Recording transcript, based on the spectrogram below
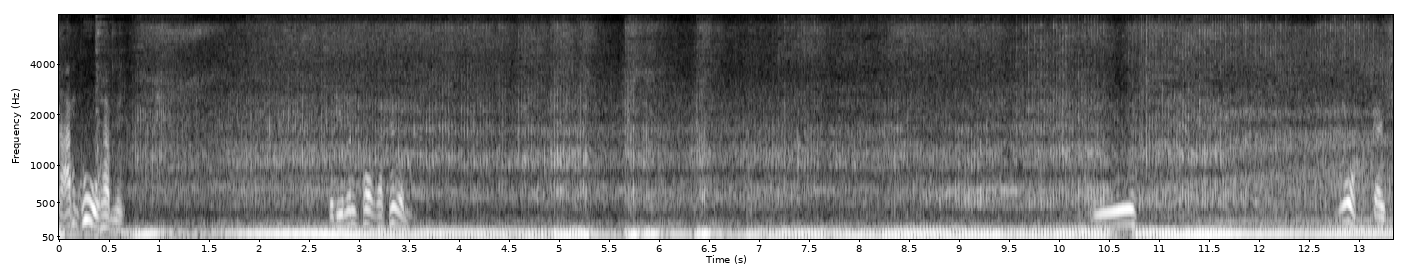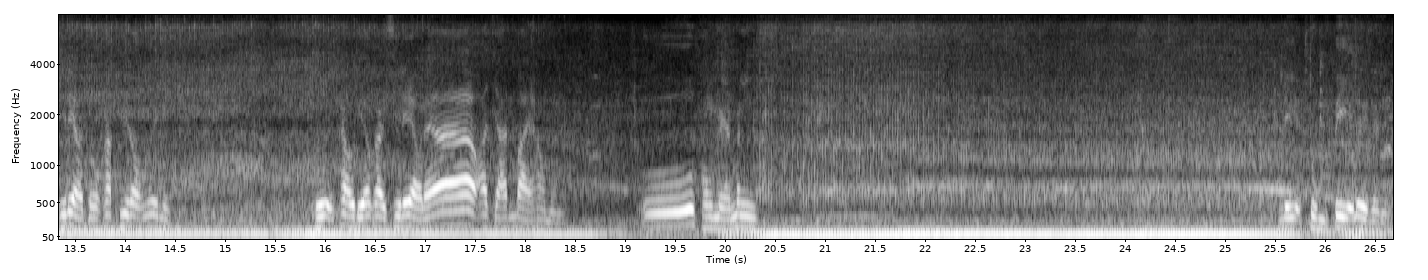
สามคู่ครับนี่พอดีมันพอกระเทือนอือโอ้ไก่สีเหลวตัวครับพี่รองเลยนี่คือเข้าเดียวไก่สีเหลวแล้ว อาจารย์ใบเข้ามันโอ้ของแมนมัน เละตุ่มเปะเลยเลยนี่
